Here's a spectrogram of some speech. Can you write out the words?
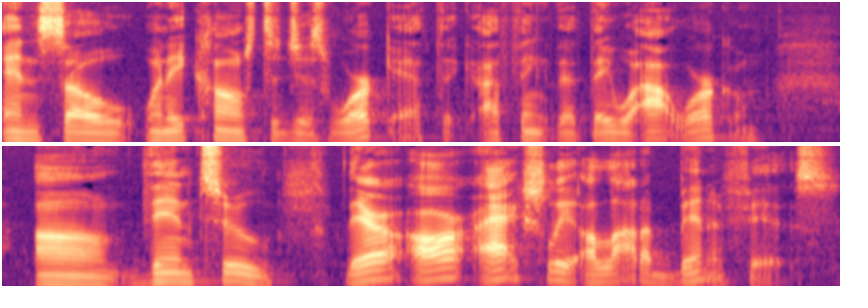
And so when it comes to just work ethic, I think that they will outwork them. Um, then, too, there are actually a lot of benefits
